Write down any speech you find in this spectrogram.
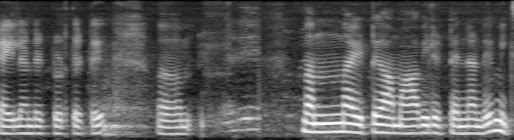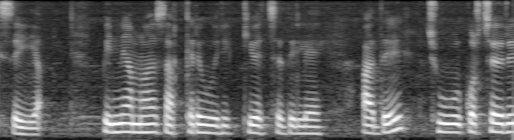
കയ്യിലാണ്ട് ഇട്ട് കൊടുത്തിട്ട് നന്നായിട്ട് ആ മാവിലിട്ട് തന്നെയാണ്ട് മിക്സ് ചെയ്യുക. പിന്നെ നമ്മൾ ശർക്കര ഉരുക്കി വെച്ചതില്ലേ അത് ചൂ കുറച്ചൊരു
